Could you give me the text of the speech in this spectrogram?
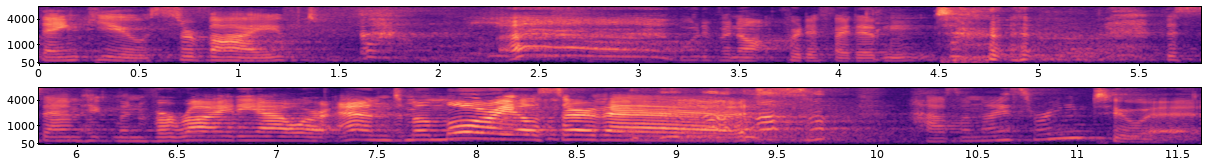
Thank you, survived. Would have been awkward if I didn't. the Sam Hickman Variety Hour and Memorial Service has a nice ring to it.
